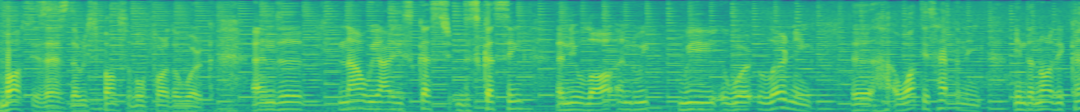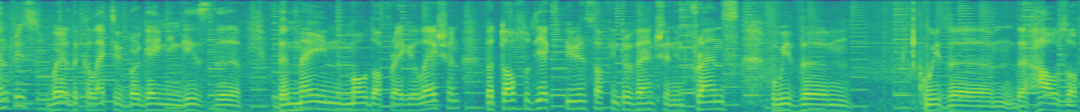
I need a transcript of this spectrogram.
bosses, as the responsible for the work. And now we are discuss discussing a new law and we, we were learning what is happening in the Nordic countries where the collective bargaining is the, the main mode of regulation but also the experience of intervention in France with um, with um, the house of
